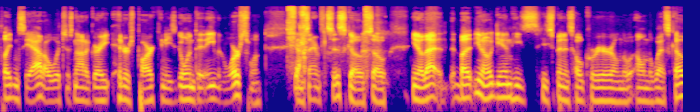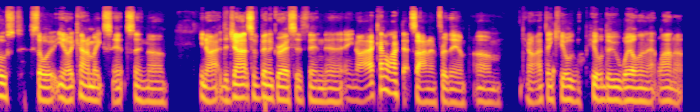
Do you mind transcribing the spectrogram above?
played in Seattle, which is not a great hitters park, and he's going to an even worse one in San Francisco. So you know that, but you know, again, he's he's spent his whole career on the on the West Coast, so you know it kind of makes sense. And uh, you know, the Giants have been aggressive, and uh, you know, I kind of like that signing for them. Um, you know, I think he'll he'll do well in that lineup.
